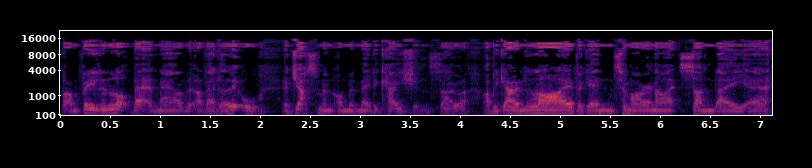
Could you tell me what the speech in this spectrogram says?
but I'm feeling a lot better now that I've had a little adjustment on my medication. So uh, I'll be going live again tomorrow night, Sunday, yeah.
